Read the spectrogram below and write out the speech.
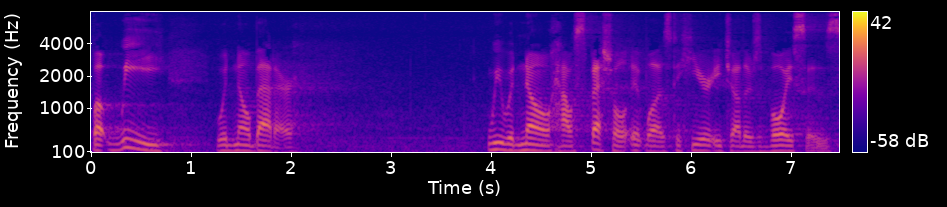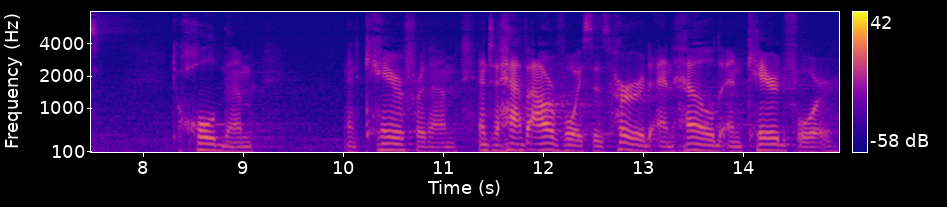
but we would know better. We would know how special it was to hear each other's voices, to hold them and care for them, and to have our voices heard and held and cared for.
